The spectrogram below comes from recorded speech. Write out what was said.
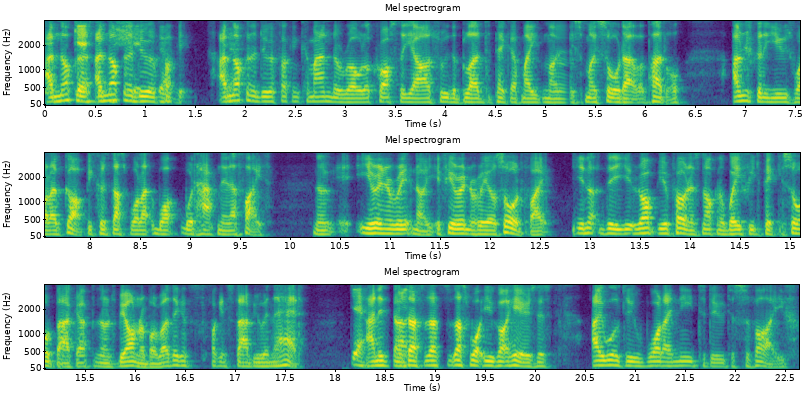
I'm not gonna. I'm not gonna do a done. fucking. I'm Yeah. not gonna do a fucking commando roll across the yard through the blood to pick up my my, my sword out of a puddle. I'm just gonna use what I've got because that's what I, what would happen in a fight. No, you're in a re- no. If you're in a real sword fight, you're not the your, your opponent's not gonna wait for you to pick your sword back up and to be honourable, but they can fucking stab you in the head. Yeah, And it, that's that's that's what you got here. Is this? I will do what I need to do to survive,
